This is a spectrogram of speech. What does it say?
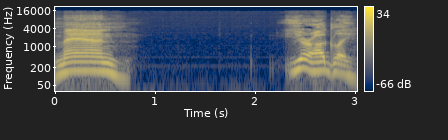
Man, you're ugly.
